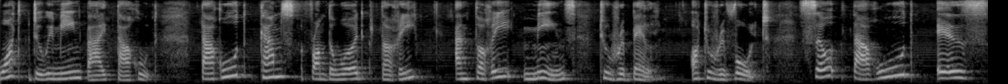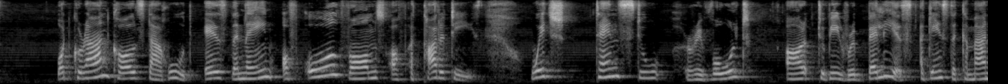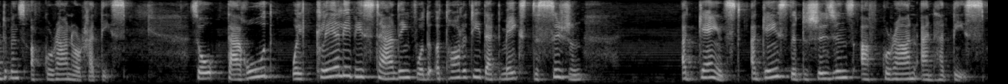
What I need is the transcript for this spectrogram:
What do we mean by Taghut? Taghut comes from the word taghi, and taghi means to rebel or to revolt. So Taghut is what Quran calls Taghut is the name of all forms of authorities which tends to revolt or to be rebellious against the commandments of Quran or Hadith. So Taghut will clearly be standing for the authority that makes decision against against the decisions of Quran and Hadith,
